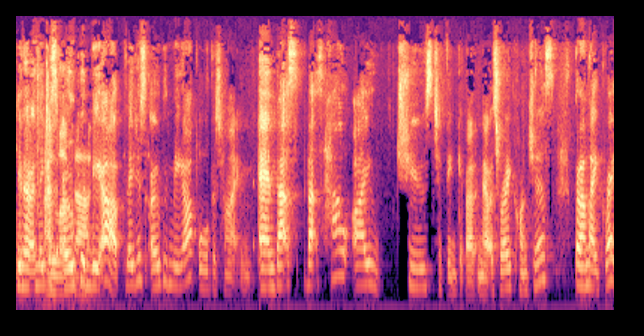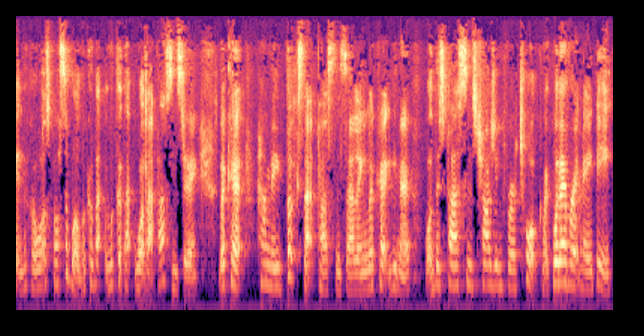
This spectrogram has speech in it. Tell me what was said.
You know, and they just open that. me up. They just open me up all the time. And that's that's how I choose to think about it now. It's very conscious, but I'm like, great, look at what's possible. Look at that, look at that, what that person's doing. Look at how many books that person's selling. Look at, you know, what this person's charging for a talk, like whatever it may be.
